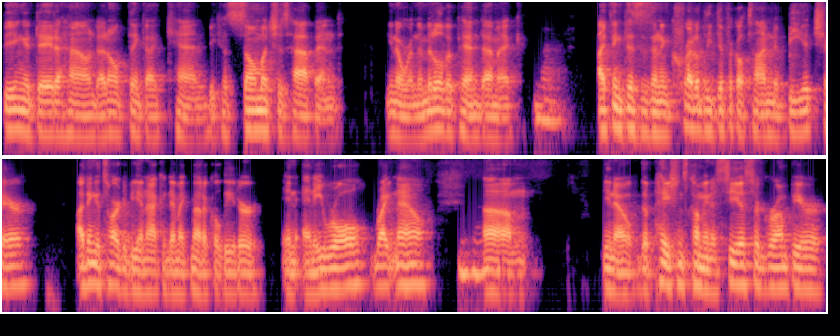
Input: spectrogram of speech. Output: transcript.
being a data hound, I don't think I can because so much has happened. You know, we're in the middle of a pandemic. Mm I think this is an incredibly difficult time to be a chair. I think it's hard to be an academic medical leader in any role right now. Mm-hmm. Um, you know, the patients coming to see us are grumpier,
